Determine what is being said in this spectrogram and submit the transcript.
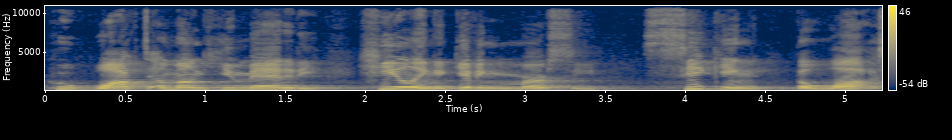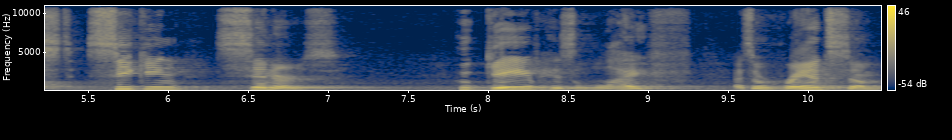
who walked among humanity, healing and giving mercy, seeking the lost, seeking sinners, who gave his life as a ransom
